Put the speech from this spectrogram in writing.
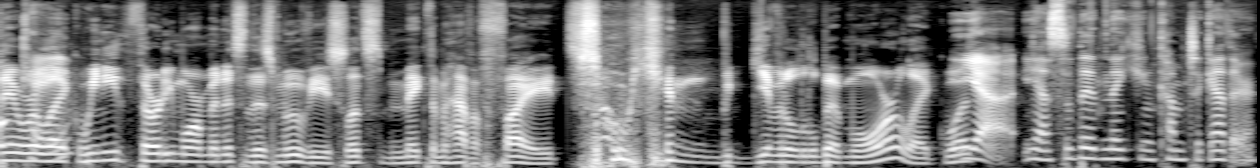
They were like, we need 30 more minutes of this movie, so let's make them have a fight so we can give it a little bit more. Like, what? Yeah, yeah. So then they can come together.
